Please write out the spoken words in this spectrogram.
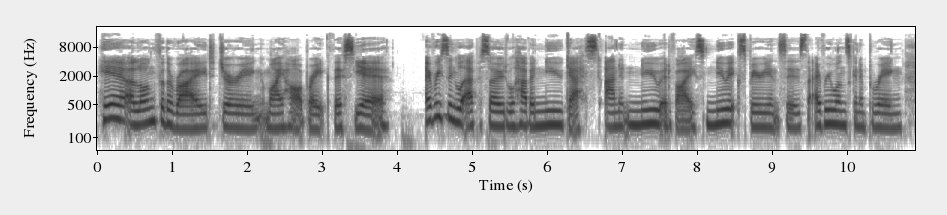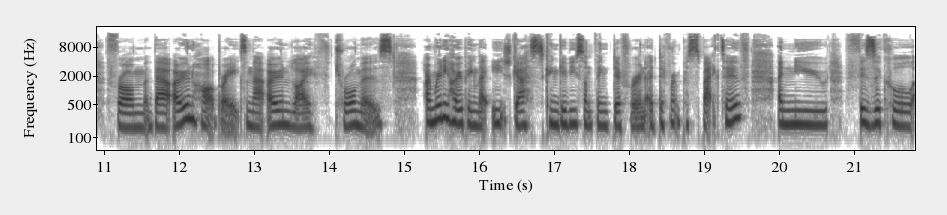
here along for the ride during my heartbreak this year. Every single episode will have a new guest and new advice, new experiences that everyone's going to bring from their own heartbreaks and their own life traumas. I'm really hoping that each guest can give you something different, a different perspective, a new physical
